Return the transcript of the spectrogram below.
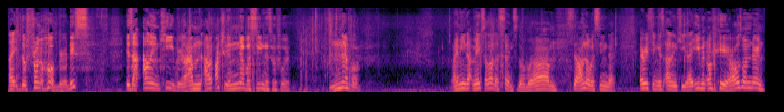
Like the front hub, bro. This is an Allen key, bro. I'm I've actually never seen this before. Never. I mean that makes a lot of sense though, but um still I've never seen that. Everything is Allen key. Like even up here, I was wondering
